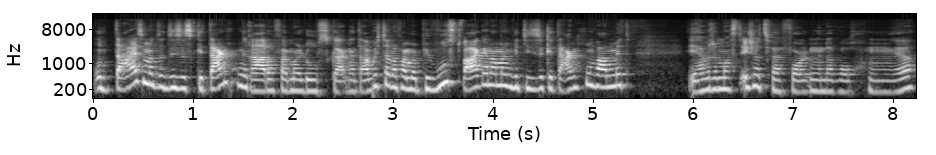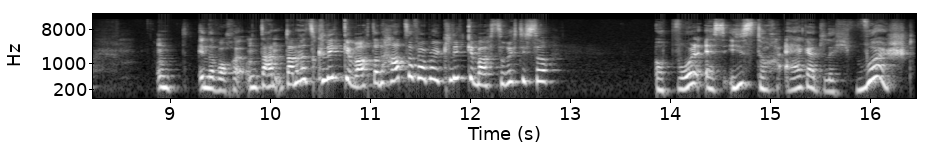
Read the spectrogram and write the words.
Und da ist mir dann dieses Gedankenrad auf einmal losgegangen. Da habe ich dann auf einmal bewusst wahrgenommen, wie diese Gedanken waren mit, ja, aber du machst eh schon zwei Folgen in der Woche, ja und in der Woche. Und dann, dann hat es Klick gemacht, dann hat es auf einmal Klick gemacht, so richtig so, obwohl es ist doch eigentlich wurscht.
